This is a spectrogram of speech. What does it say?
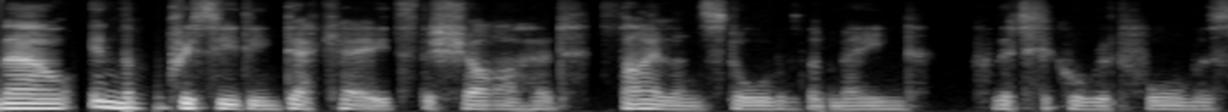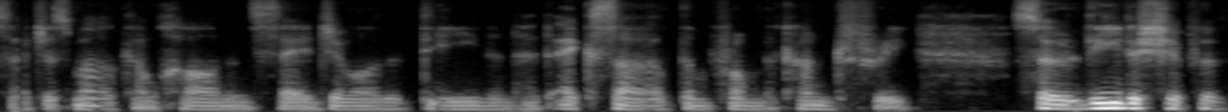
Now, in the preceding decades, the Shah had silenced all of the main political reformers such as Malcolm Khan and Sayyid Jamaluddin and had exiled them from the country. So leadership of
